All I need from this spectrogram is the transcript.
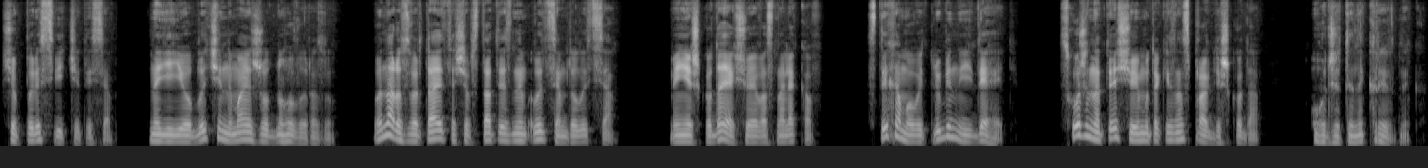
щоб пересвідчитися. На її обличчі немає жодного виразу. Вона розвертається, щоб стати з ним лицем до лиця. Мені шкода, якщо я вас налякав. Стиха мовить Любін і йде геть. Схоже на те, що йому таки насправді шкода. Отже, ти не кривдник.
